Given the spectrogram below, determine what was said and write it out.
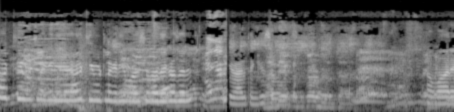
क्यूट लग रही है यार क्यूट लग रही है माशाल्लाह देखो सर। यार थैंक यू सो मच हमारे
